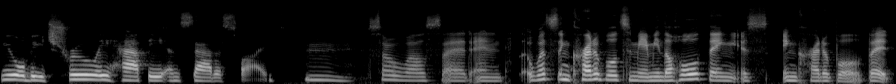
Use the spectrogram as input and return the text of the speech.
you will be truly happy and satisfied Mm, so well said. And what's incredible to me, I mean, the whole thing is incredible, but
